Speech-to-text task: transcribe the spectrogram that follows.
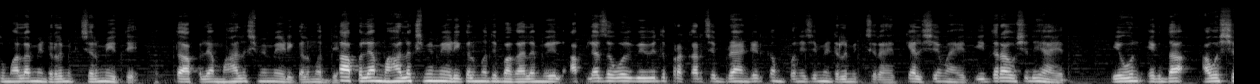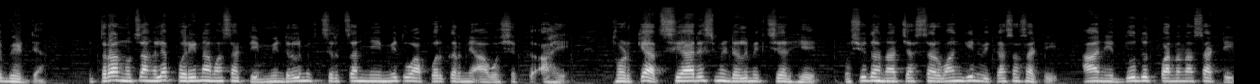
तुम्हाला मिनरल मिक्सचर मिळते. फक्त आपल्या महालक्ष्मी मेडिकलमध्ये आपल्या महालक्ष्मी मेडिकलमध्ये बघायला मिळेल. आपल्याजवळ विविध प्रकारचे ब्रँडेड कंपनीचे मिनरल मिक्सचर आहेत. कॅल्शियम आहेत इतर औषधी आहेत. येऊन एकदा अवश्य भेट द्या. मित्रांनो चांगल्या परिणामासाठी मिनरल मिक्सरचा नियमित वापर करणे आवश्यक आहे. थोडक्यात C R S mineral mixture हे पशुधनाच्या सर्वांगीण विकासासाठी आणि दूध उत्पादनासाठी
